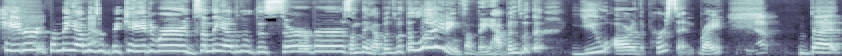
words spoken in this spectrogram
caterer, something happens yeah. with the caterer, something happens with the server, something happens with the lighting, something happens with it, You are the person, right? Yep but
